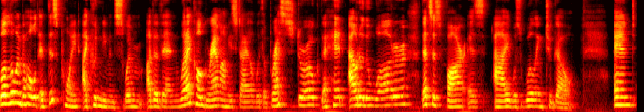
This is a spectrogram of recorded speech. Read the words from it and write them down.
Well, lo and behold, at this point, I couldn't even swim other than what I call grandmommy style with a breaststroke, the head out of the water. That's as far as I was willing to go. And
